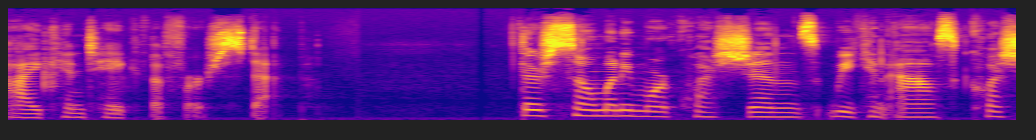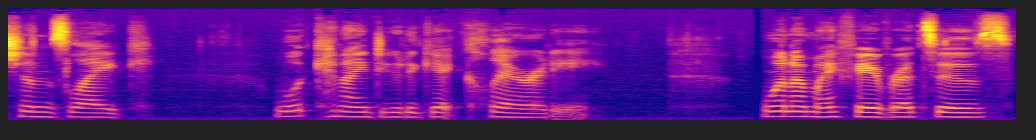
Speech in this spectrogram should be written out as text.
I can take the first step. There's so many more questions we can ask. Questions like, what can I do to get clarity? One of my favorites is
